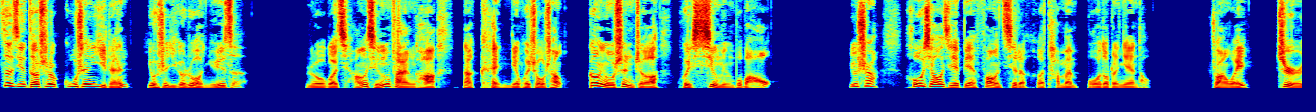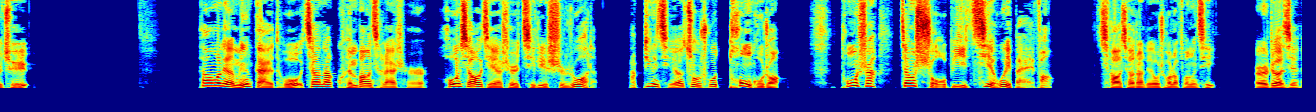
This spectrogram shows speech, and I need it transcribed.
自己则是孤身一人，又是一个弱女子。如果强行反抗，那肯定会受伤，更有甚者会性命不保。”于是啊，侯小姐便放弃了和他们搏斗的念头，转为智取。当两名歹徒将她捆绑起来时，侯小姐是极力示弱的啊，并且做出痛苦状，同时啊，将手臂借位摆放，悄悄地留出了缝隙。而这些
